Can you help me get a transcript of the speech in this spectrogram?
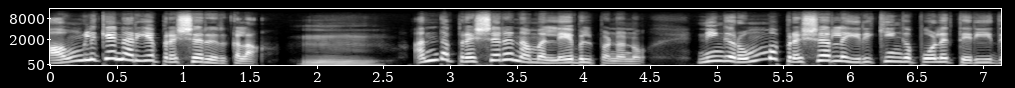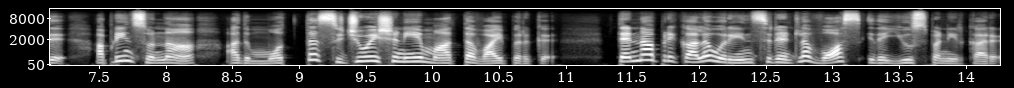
அவங்களுக்கே நிறைய ப்ரெஷர் இருக்கலாம். அந்த ப்ரெஷரை நம்ம லேபிள் பண்ணணும். நீங்க ரொம்ப ப்ரெஷர்ல இருக்கீங்க போல தெரியுது அப்படின்னு சொன்னா அது மொத்த சுச்சுவேஷனையே மாத்த வாய்ப்பு இருக்கு. தென்னாப்பிரிக்கால ஒரு இன்சிடென்ட்ல வாஸ் இதை யூஸ் பண்ணிருக்காரு.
